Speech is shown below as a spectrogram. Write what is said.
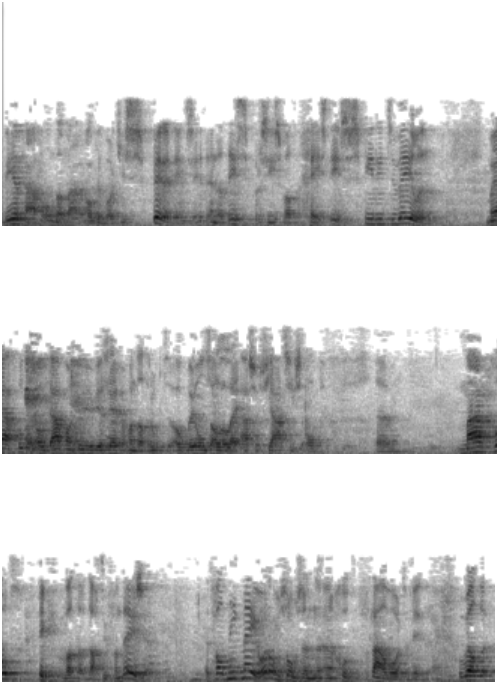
weergave, omdat daar ook het woordje spirit in zit. En dat is precies wat geest is: spirituelen. Maar ja, goed, ook daarvan kun je weer zeggen: van dat roept ook bij ons allerlei associaties op. Ehm, maar goed, ik, wat dacht u van deze? Het valt niet mee hoor, om soms een, een goed vertaalwoord te vinden. Hoewel de,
